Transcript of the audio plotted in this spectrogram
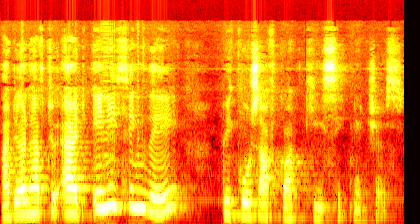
I don't have to add anything there because I've got key signatures.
